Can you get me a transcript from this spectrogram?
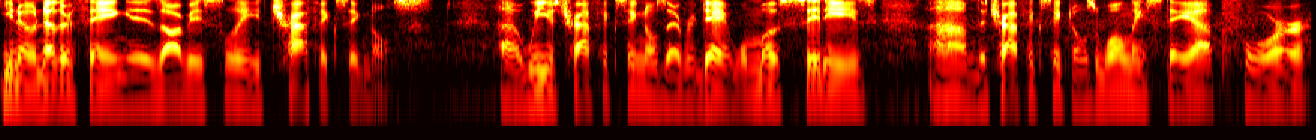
you know, another thing is obviously traffic signals. Uh, we use traffic signals every day. Well, most cities, um, the traffic signals will only stay up for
